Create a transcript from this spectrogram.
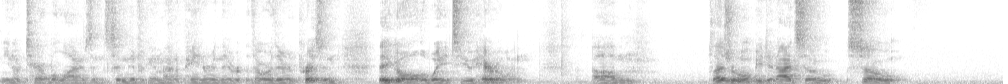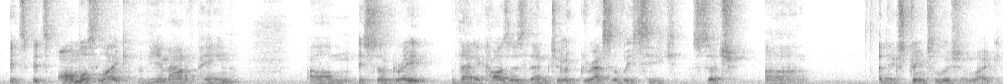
you know terrible lives and significant amount of pain or in there or they're in prison, they go all the way to heroin. Um, pleasure won't be denied. So so it's it's almost like the amount of pain um, is so great that it causes them to aggressively seek such uh, an extreme solution like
